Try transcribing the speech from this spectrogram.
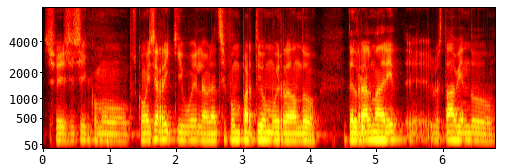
Sí, sí, sí. Como, pues, como dice Ricky, güey, la verdad sí fue un partido muy redondo del Real Madrid. Eh, lo estaba viendo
